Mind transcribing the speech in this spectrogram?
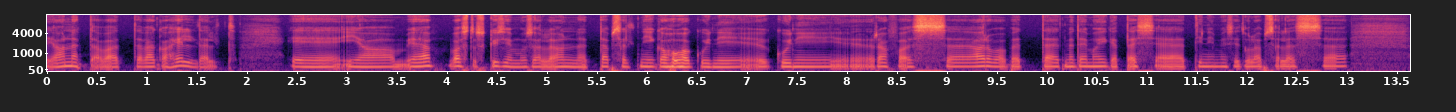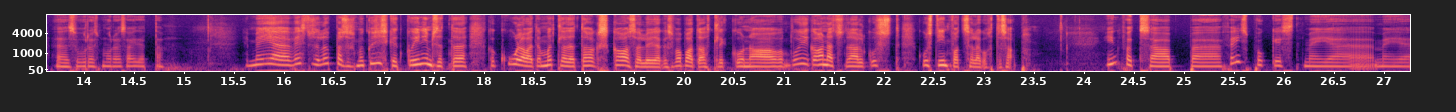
ja annetavad väga heldelt ja, ja jah, vastus küsimusele on, et täpselt nii kaua, kuni, kuni rahvas äh, arvab, et, et me teeme õiget asja ja et inimesi tuleb selles äh, suures mures aidata ja meie vestluse lõpetuseks ma küsikski, et kui inimesed äh, ka kuulavad ja mõtlevad, et tahaks kaasa lüüa, kas vabatahtlikuna või ka annetuse näol, kust, kust infot selle kohta saab? Infot saab äh, Facebookist, meie, meie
